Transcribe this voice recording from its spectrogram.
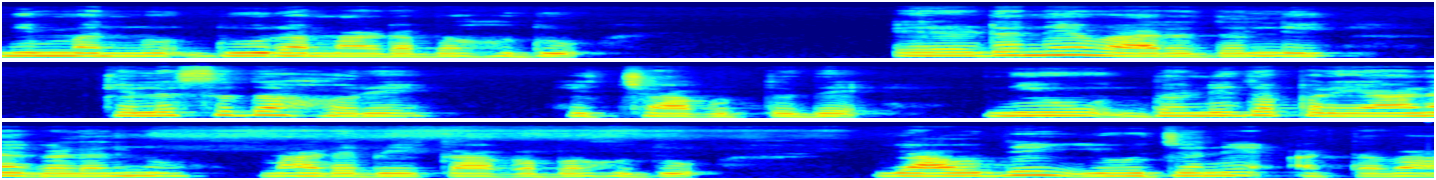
ನಿಮ್ಮನ್ನು ದೂರ ಮಾಡಬಹುದು. ಎರಡನೇ ವಾರದಲ್ಲಿ ಕೆಲಸದ ಹೊರೆ ಹೆಚ್ಚಾಗುತ್ತದೆ. ನೀವು ದಣಿದ ಪ್ರಯಾಣಗಳನ್ನು ಮಾಡಬೇಕಾಗಬಹುದು. ಯಾವುದೇ ಯೋಜನೆ ಅಥವಾ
